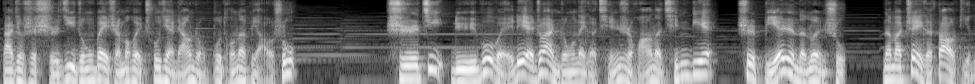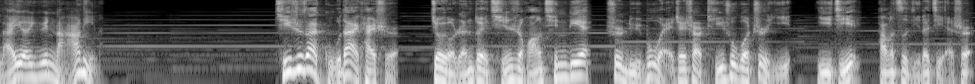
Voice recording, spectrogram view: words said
那就是《史记》中为什么会出现两种不同的表述？《史记·吕不韦列传》中那个秦始皇的亲爹是别人的论述，那么这个到底来源于哪里呢？其实，在古代开始就有人对秦始皇亲爹是吕不韦这事儿提出过质疑，以及他们自己的解释，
